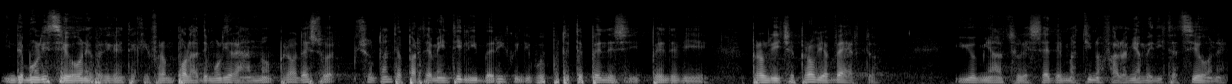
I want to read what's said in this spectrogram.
in, demolizione, praticamente che fra un po' la demoliranno, però adesso ci sono tanti appartamenti liberi, quindi voi potete prendersi, prendervi, però dice, però vi avverto, io mi alzo alle 6 del mattino a fare la mia meditazione.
